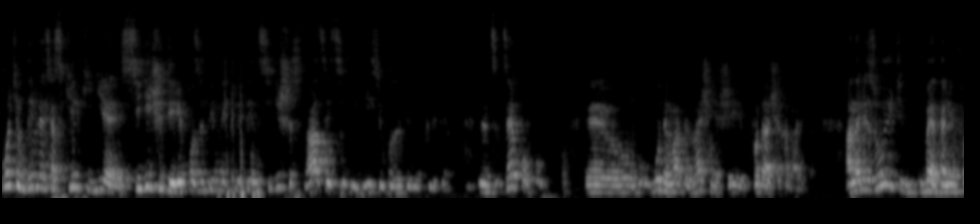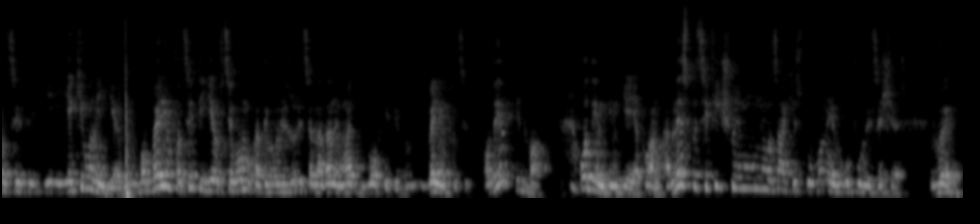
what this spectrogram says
Потім дивляться, скільки є CD4 позитивних клітин, CD16, CD8 позитивних клітин. Це, буде мати значення ще й в подальших аналізах. Аналізують бета-лімфоцити, які вони є. Бо Б-лімфоцити є в цілому категоризуються на даний момент в двох типів: Б-лімфоцити один і два. Один він є як ланка неспецифічного імунного захисту, вони утворюються ще в, е,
